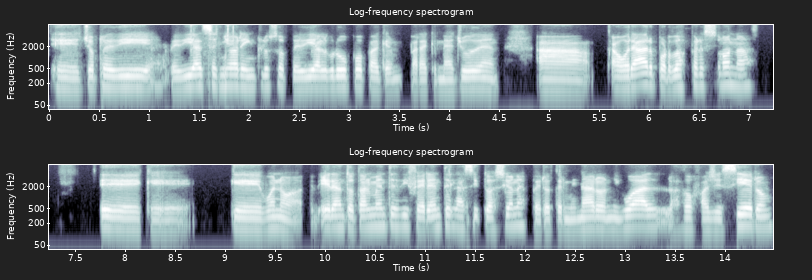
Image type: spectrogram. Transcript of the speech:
eh, yo pedí, pedí al Señor e incluso pedí al grupo para que, para que me ayuden a, orar por dos personas que, que, bueno, eran totalmente diferentes las situaciones, pero terminaron igual, las dos fallecieron.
